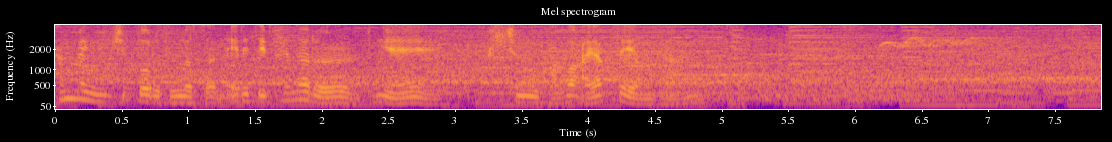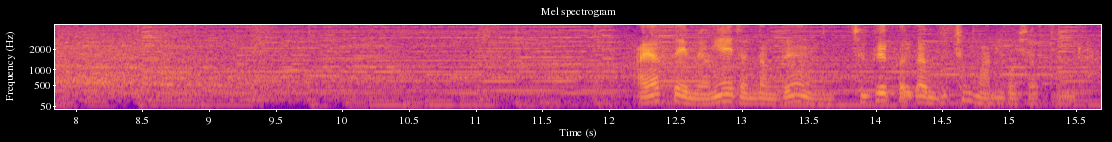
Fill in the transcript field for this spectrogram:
360도로 둘러싼 LED 패널을 통해 비추는 과거 아약스의 영상 아약스의 명예의 전당 등 즐길 거리가 무척 많은 곳이었습니다.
